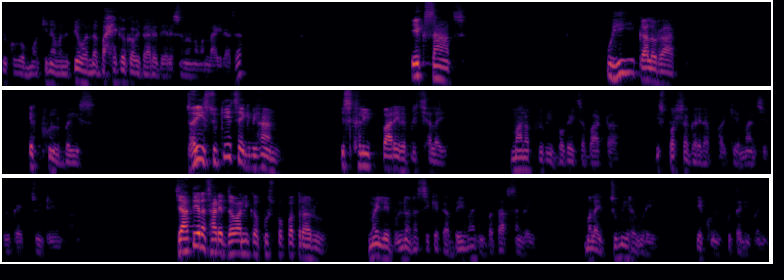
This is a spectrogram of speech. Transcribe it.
त्यो म किनभने त्योभन्दा बाहेकको कविताहरू धेरै सुनाउन मन लागिरहेछ एक साँझ उही कालो रात एक फुल बैंस। झरी सुकेछ एक बिहान स्खलित पारेर वृक्षलाई मानव रूपी बगैँचाबाट स्पर्श गरेर फर्किए मान्छे फुलका एक चुइटे च्यातेर छाडे जवानीका पुष्पपत्रहरू मैले भुल्न नसिकेका बेमानी बताससँगै मलाई चुमेर उडे। एक हुल पुतली पनि।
